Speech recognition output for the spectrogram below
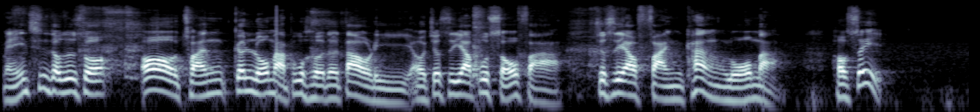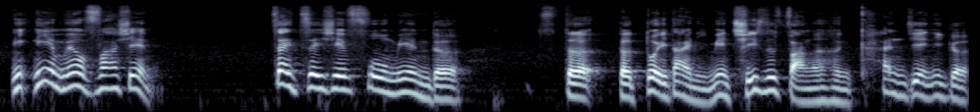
每一次都是说哦，传跟罗马不合的道理哦，就是要不守法，就是要反抗罗马。好，所以你你有没有发现，在这些负面的的的对待里面，其实反而很看见一个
